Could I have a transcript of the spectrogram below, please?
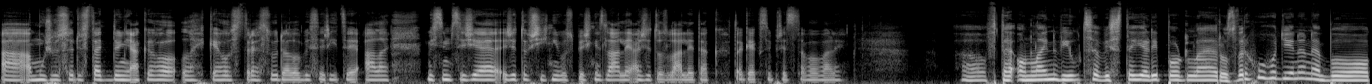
a, a můžou se dostat do nějakého lehkého stresu, dalo by se říci, ale myslím si, že, že to všichni úspěšně zvládli a že to zvládli tak, tak jak si představovali. V té online výuce vy jste jeli podle rozvrhu hodin nebo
